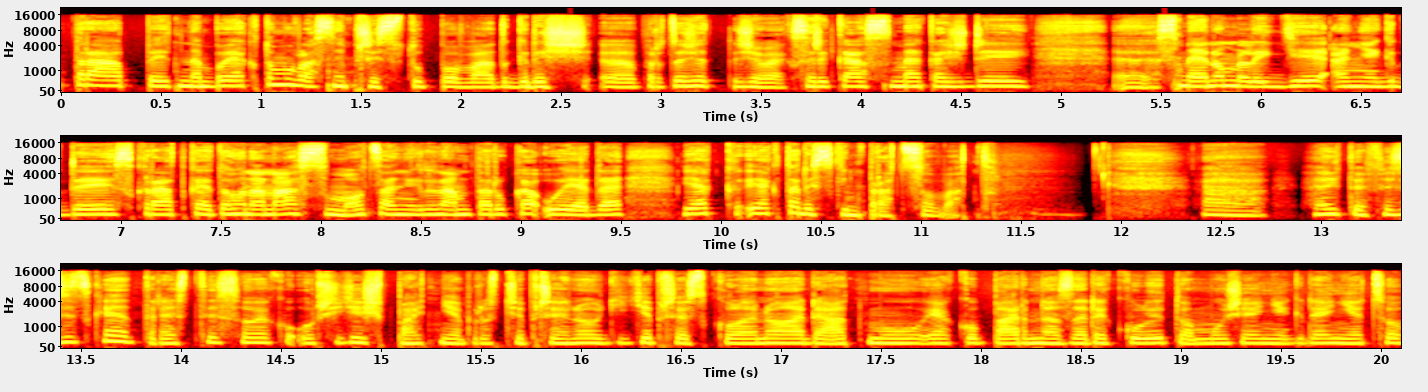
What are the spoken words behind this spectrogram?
trápit, nebo jak tomu vlastně přistupovat, když, eh, protože, že jak se říká, jsme každý, eh, jsme jenom lidi a někdy zkrátka je toho na nás moc a někdy nám ta ruka ujede. Jak, jak tady s tím pracovat? A hejte, fyzické tresty jsou jako určitě špatně, prostě přehnout dítě přes koleno a dát mu jako pár na zade kvůli tomu, že někde něco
